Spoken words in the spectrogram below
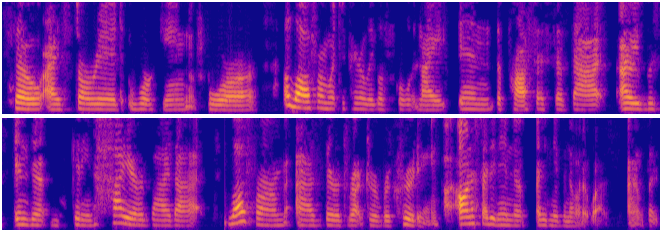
So I started working for a law firm, went to paralegal school at night. In the process of that, I was ended up getting hired by that law firm as their director of recruiting. Honestly, I didn't even know, I didn't even know what it was. I was like,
